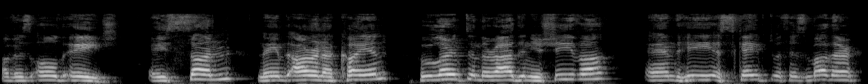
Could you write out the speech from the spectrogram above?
of his old age. A son named Aaron HaKoyen, who learnt in the Radin Yeshiva, and he escaped with his mother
